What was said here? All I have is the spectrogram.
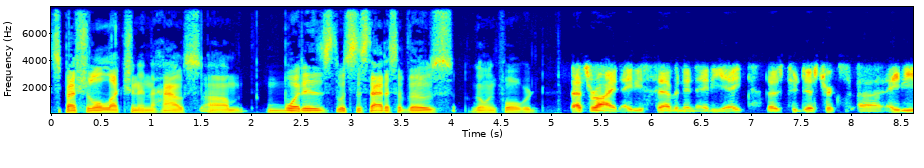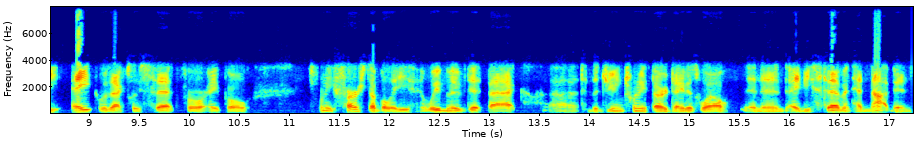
special election in the House. Um, what is what's the status of those going forward? That's right, 87 and 88, those two districts. Uh, 88 was actually set for April 21st, I believe, and we moved it back uh, to the June 23rd date as well. And then 87 had not been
